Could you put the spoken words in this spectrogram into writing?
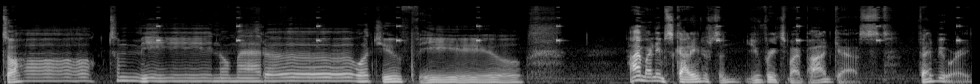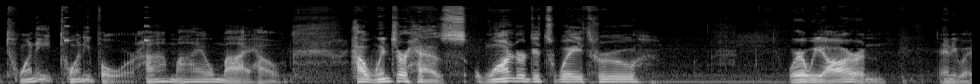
Talk to me no matter what you feel. Hi, my name's Scott Anderson. You've reached my podcast, February 2024. Huh, my oh my, how how winter has wandered its way through where we are and anyway,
